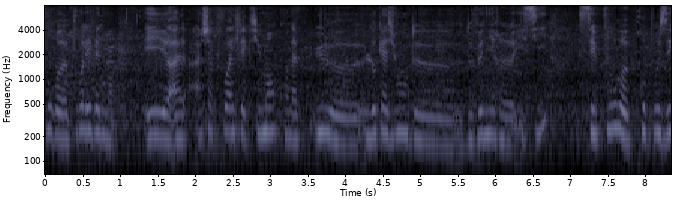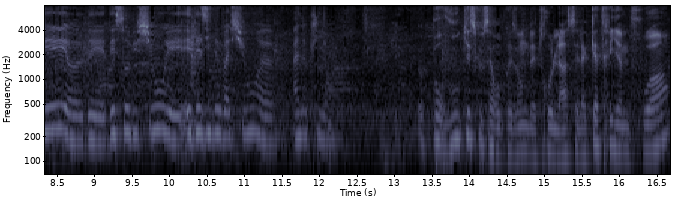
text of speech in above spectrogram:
pour, pour l'événement. Et à, chaque fois, effectivement, qu'on a eu l'occasion de, venir ici, c'est pour proposer des, solutions et, des innovations à nos clients. Pour vous, qu'est-ce que ça représente d'être là? C'est la quatrième fois.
